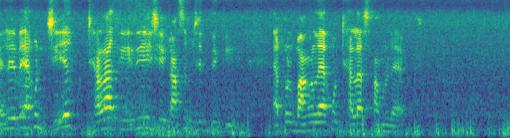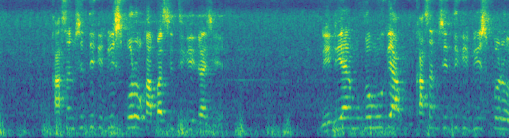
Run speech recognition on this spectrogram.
এবার এখন যে ঠেলা দিয়ে দিয়েছে কাসেম সিদ্দিকি, এখন বাংলা এখন ঠেলা সামলে। কাসেম সিদ্দিকি পড়ো কাপা সিদ্দিকির কাছে। মিডিয়ার মুখোমুখি কাসেম সিদ্দিকি পড়ো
